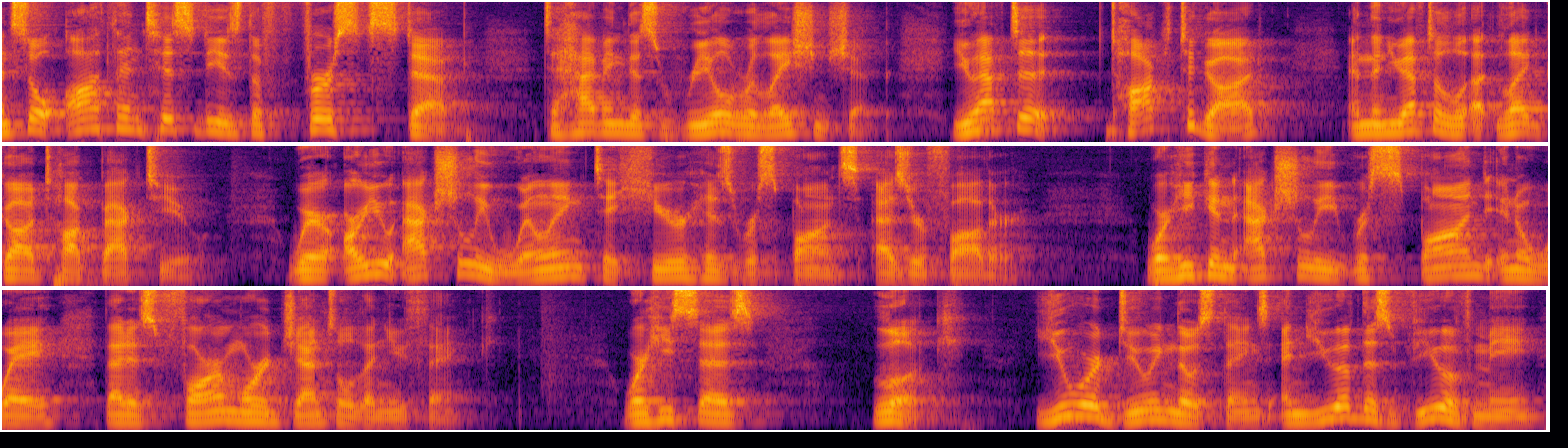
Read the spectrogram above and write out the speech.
And so authenticity is the first step to having this real relationship. You have to talk to God, and then you have to let God talk back to you. Where are you actually willing to hear his response as your father? where he can actually respond in a way that is far more gentle than you think. Where he says, Look, you are doing those things and you have this view of me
